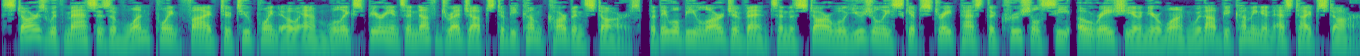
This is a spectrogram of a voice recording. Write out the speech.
Stars with masses of 1.5 to 2.0 m will experience enough dredge-ups to become carbon stars, but they will be large events and the star will usually skip straight past the crucial C-O ratio near 1 without becoming an S-type star.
